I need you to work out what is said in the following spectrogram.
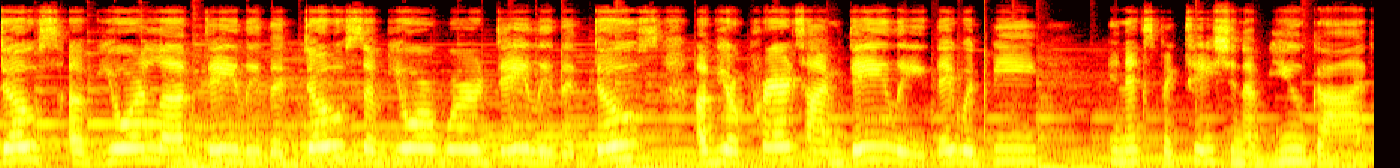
dose of your love daily, the dose of your word daily, the dose of your prayer time daily, they would be in expectation of you, God.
